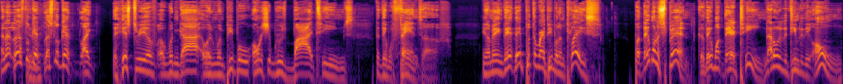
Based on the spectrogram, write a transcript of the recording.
And let, us look at let's look at like the history of, of when guy when when people ownership groups buy teams that they were fans of. You know what I mean? They they put the right people in place, but they want to spend because they want their team, not only the team that they own,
